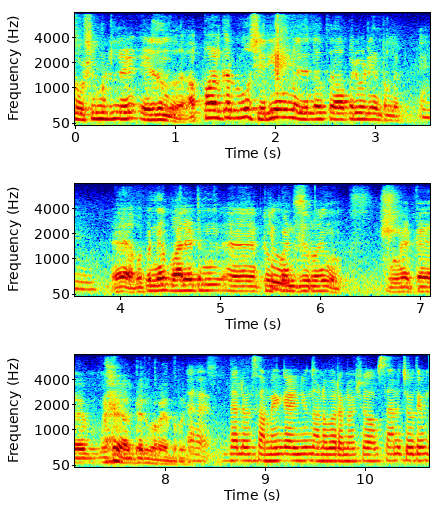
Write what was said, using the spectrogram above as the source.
സോഷ്യൽ മീഡിയയിൽ എഴുതുന്നത്. അപ്പോൾ ആൾക്കാർ ഓ ശരിയാണല്ലോ ഇതിന്റെ അകത്ത് ആ പരിപാടി ഉണ്ടല്ലോ. അപ്പൊ പിന്നെ ബാലേട്ടൻ ടു പോയിന്റ് സീറോയും നല്ലൊരു ആൾക്കാർ എന്തായാലും സമയം കഴിഞ്ഞു എന്നാണ് പറയുന്നത്. പക്ഷേ അവസാന ചോദ്യം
